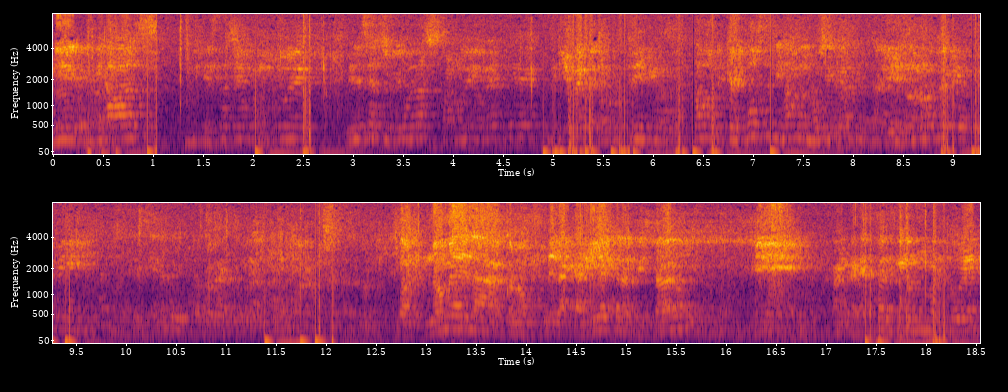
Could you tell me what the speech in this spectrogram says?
ni ni havas ni estación konstrue en esa chubibolas paroliamente ni yo de no trimos ah bueno que poste ni havas música Y no, no te digo que mi- Bueno, en nombre de la, de la Canilla Tranquistaro, eh, Mancaneta decía un malue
